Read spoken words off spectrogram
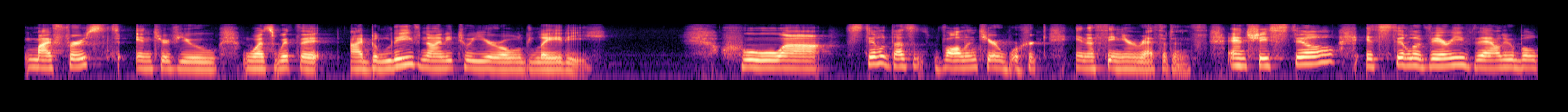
my first interview was with a, I believe, 92 year old lady who uh, still does volunteer work in a senior residence. And she's still, it's still a very valuable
